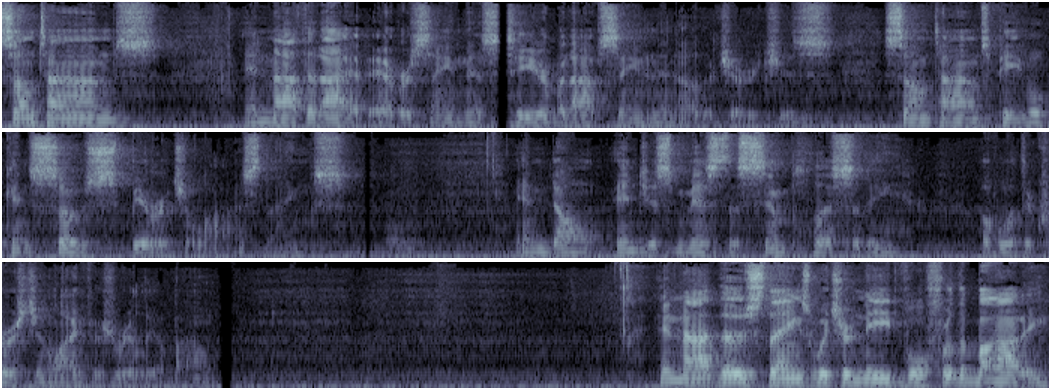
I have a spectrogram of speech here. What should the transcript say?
Sometimes, and not that I have ever seen this here, but I've seen it in other churches. Sometimes people can so spiritualize things and don't and just miss the simplicity of what the Christian life is really about. and not those things which are needful for the body.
